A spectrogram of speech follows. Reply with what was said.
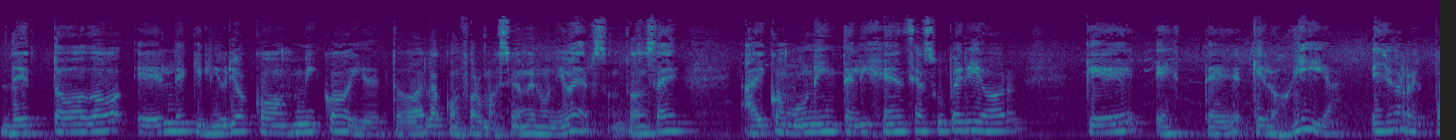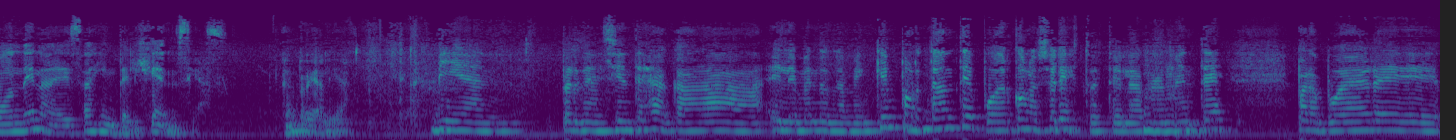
de todo el equilibrio cósmico y de toda la conformación del universo. Entonces, hay como una inteligencia superior que, este, que los guía. Ellos responden a esas inteligencias, en realidad. Bien, pertenecientes a cada elemento también. Qué importante poder conocer esto, Estela, realmente para poder eh,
